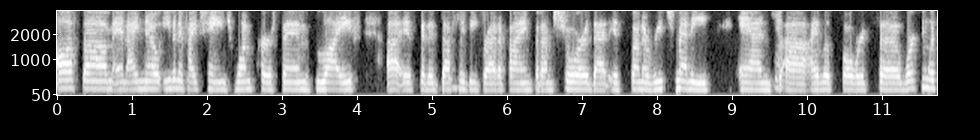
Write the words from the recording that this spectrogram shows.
awesome. And I know even if I change one person's life, uh, it's going to definitely yes. be gratifying, but I'm sure that it's going to reach many. And yeah. uh, I look forward to working with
